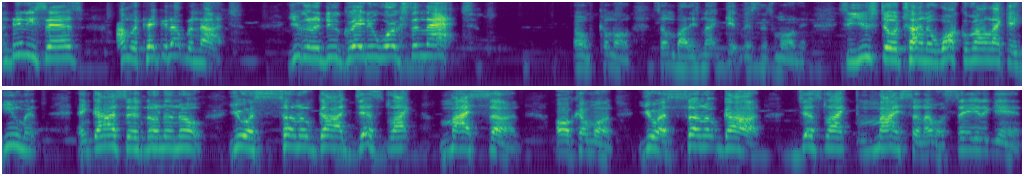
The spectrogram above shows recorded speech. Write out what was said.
And then he says, I'm gonna take it up a notch. You're gonna do greater works than that. Oh, come on. Somebody's not getting this this morning. See, you're still trying to walk around like a human, and God says, No, no, no. You're a son of God, just like my son. Oh, come on. You're a son of God, just like my son. I'm gonna say it again.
